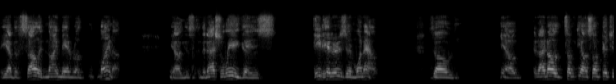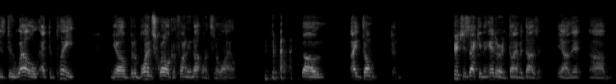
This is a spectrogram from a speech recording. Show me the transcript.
You have a solid nine man ro- lineup. You know, this- in the National League, there's eight hitters and one out. So, you know, and I know some you know some pitches do well at the plate, you know, but a blind squirrel could find a nut once in a while. So, I don't pitches that can hit are a dime a dozen. You know that um,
